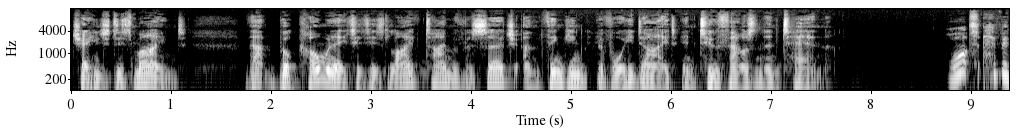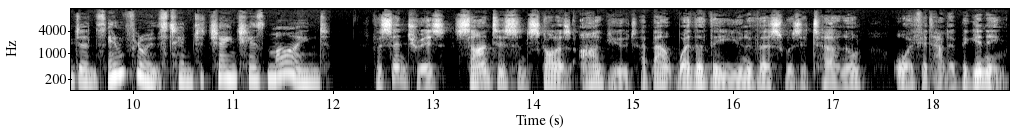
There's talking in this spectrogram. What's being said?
Changed His Mind. That book culminated his lifetime of research and thinking before he died in 2010. What evidence influenced him to change his mind? For centuries, scientists and scholars argued about whether the universe was eternal or if it had a beginning.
